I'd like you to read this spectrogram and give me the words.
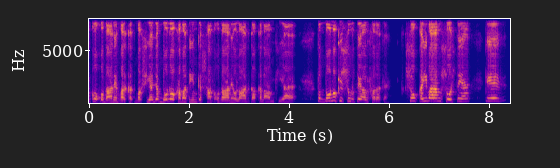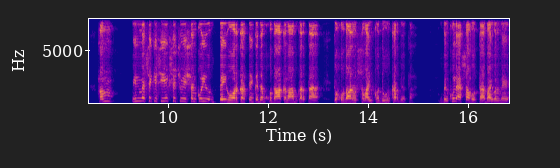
को खुदा ने बरकत बख्शी है, जब दोनों खातन के साथ खुदा ने औलाद का कलाम किया है तो दोनों की सूरत हाल फ़र्क है। सो कई बार हम सोचते हैं कि हम इनमें से किसी एक सिचुएशन को पे गौर करते हैं कि जब खुदा कलाम करता है तो खुदा रसवाई को दूर कर देता है। बिल्कुल ऐसा होता है। बाइबल में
